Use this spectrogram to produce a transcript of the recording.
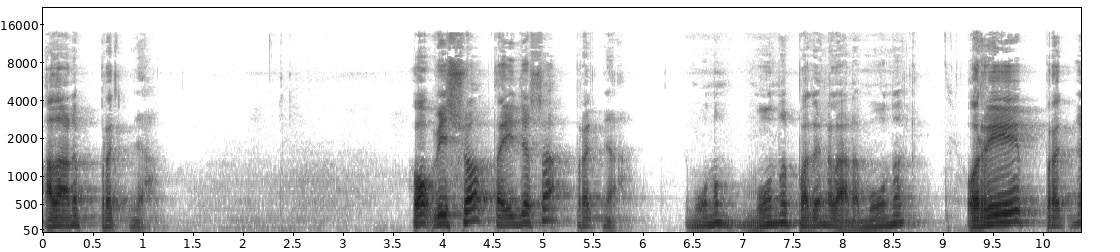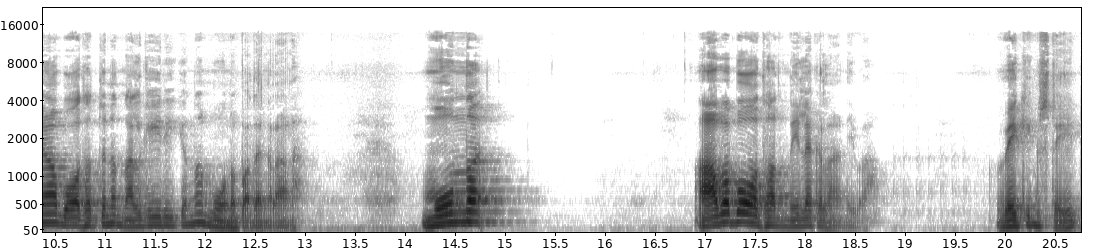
അതാണ് പ്രജ്ഞ. അപ്പോൾ വിശ്വ തൈജസ പ്രജ്ഞ. മൂന്നും മൂന്ന് പദങ്ങളാണ്. മൂന്ന് ഒരേ പ്രജ്ഞാബോധത്തിന് നൽകിയിരിക്കുന്ന മൂന്ന് പദങ്ങളാണ്. മൂന്ന് അവബോധ നിലകളാണിവ വേക്കിംഗ് സ്റ്റേറ്റ്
